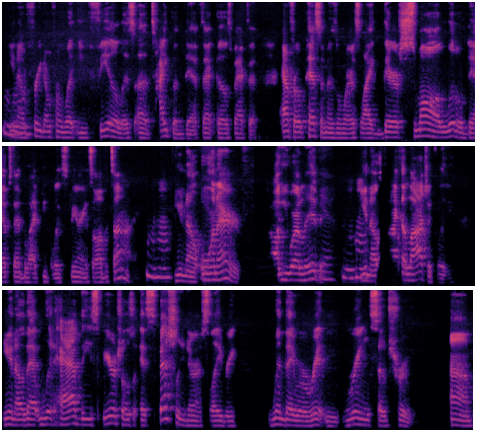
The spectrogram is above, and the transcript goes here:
You know, Mhm. freedom from what you feel is a type of death that goes back to Afro pessimism, where it's like there are small little deaths that Black people experience all the time. Mhm. You know, on Earth, while you are living. Mhm. you know, psychologically, you know, that would have these spirituals, especially during slavery, when they were written, ring so true, um,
